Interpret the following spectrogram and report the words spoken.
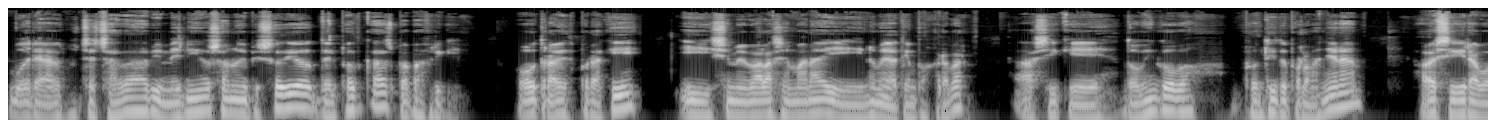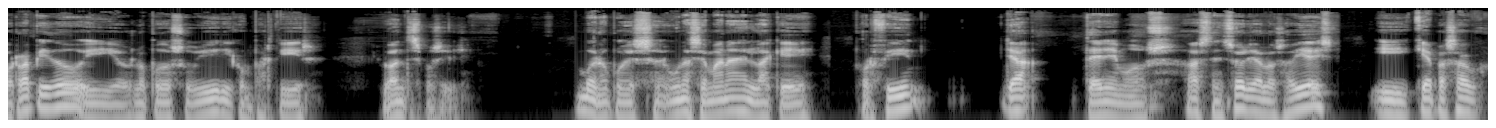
Buenas muchachada, bienvenidos a un nuevo episodio del podcast Papa Friki. Otra vez por aquí y se me va la semana y no me da tiempo a grabar. Así que domingo prontito por la mañana, a ver si grabo rápido y os lo puedo subir y compartir lo antes posible. Bueno, pues una semana en la que por fin ya tenemos ascensor, ya lo sabíais. ¿Y qué ha pasado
